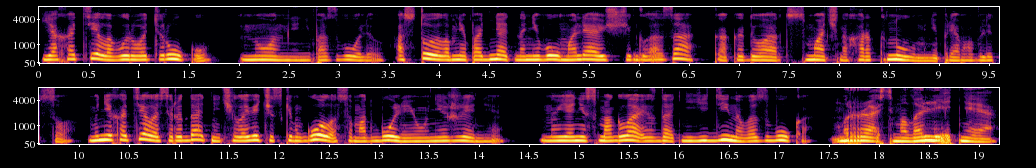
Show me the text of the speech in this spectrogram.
Я хотела вырвать руку, но он мне не позволил. А стоило мне поднять на него умоляющие глаза, как Эдуард смачно харкнул мне прямо в лицо. Мне хотелось рыдать нечеловеческим голосом от боли и унижения, но я не смогла издать ни единого звука. «Мразь малолетняя!»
